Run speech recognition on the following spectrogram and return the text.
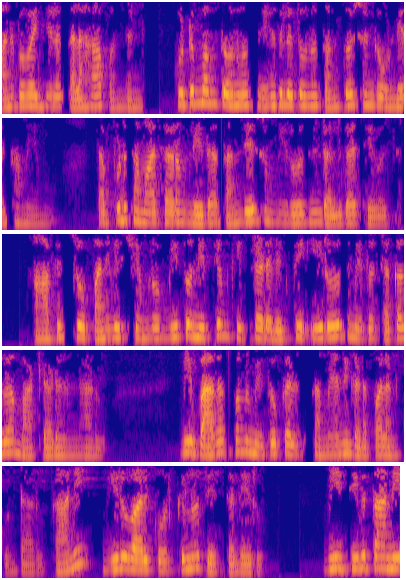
అనుభవజ్ఞుల సలహా పొందండి. కుటుంబంతోనూ స్నేహితులతోనూ సంతోషంగా ఉండే సమయము. తప్పుడు సమాచారం లేదా సందేశం మీ రోజుని డల్గా చేయవచ్చు. ఆఫీస్లో పని విషయంలో మీతో నిత్యం కిచ్చలాడే వ్యక్తి ఈ రోజు మీతో చక్కగా మాట్లాడనున్నాడు. మీ భాగస్వామి మీతో కలిసి సమయాన్ని గడపాలనుకుంటారు కానీ మీరు వారి కోరికలను తీర్చలేరు. మీ జీవితాన్ని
